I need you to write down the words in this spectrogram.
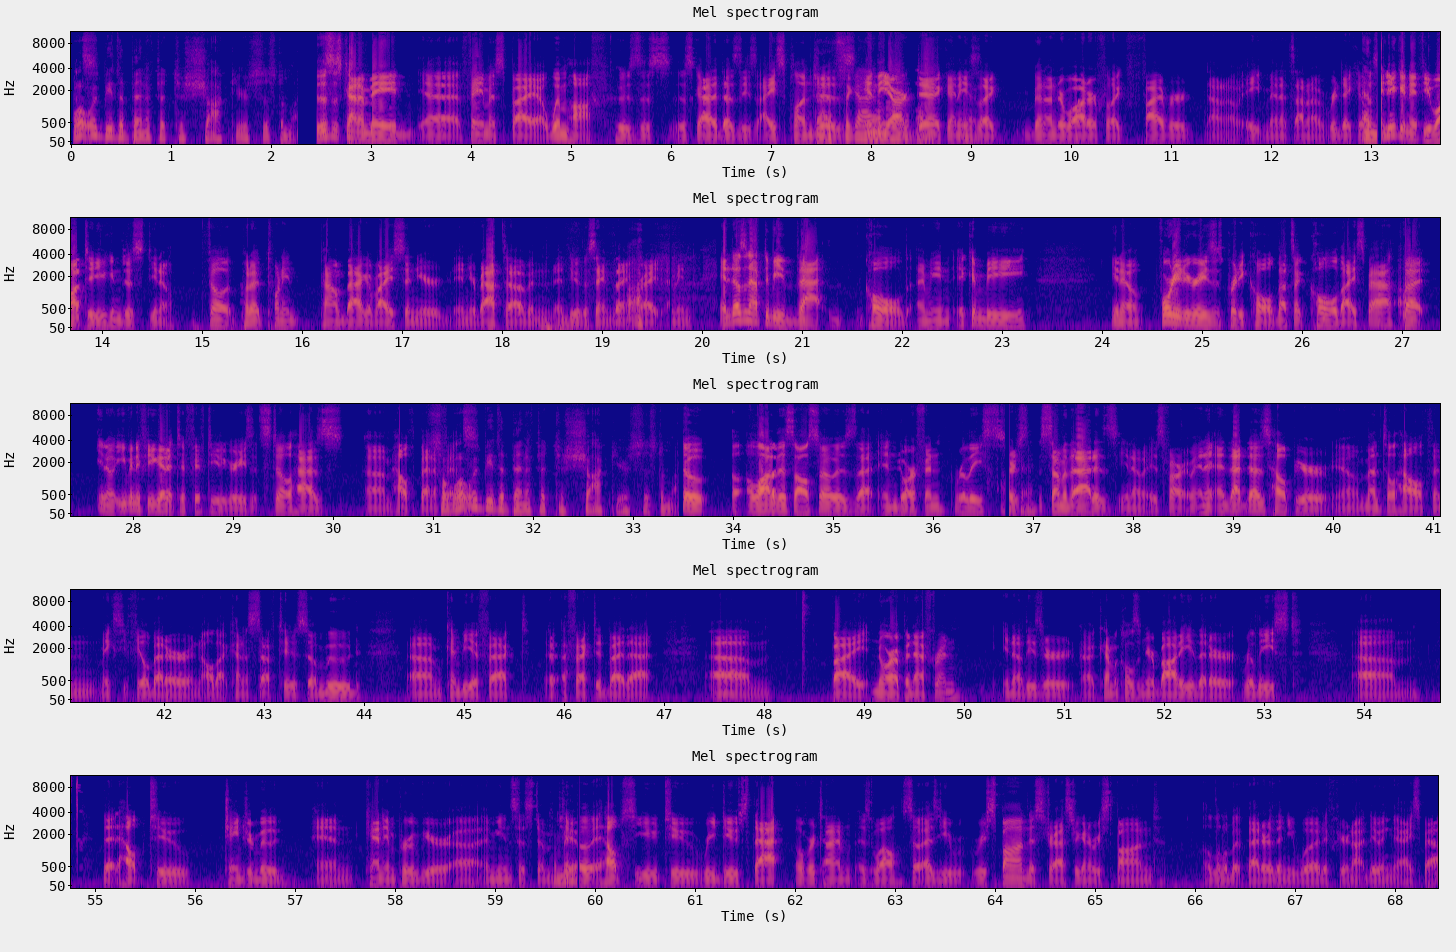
What would be the benefit to shock your system? This is kind of made uh, famous by uh, Wim Hof, who's this this guy that does these ice plunges the in the Arctic, about. and he's Right. like been underwater for like five or I don't know eight minutes. I don't know, ridiculous. And, you can, if you want to, you can just you know fill it, put a twenty pound bag of ice in your in your bathtub and, and do the same thing, right? I mean, and it doesn't have to be that cold. I mean, it can be, you know, forty degrees is pretty cold. That's a cold ice bath, but you know, even if you get it to fifty degrees, it still has um, health benefits. So what would be the benefit to shock your system? So a, lot of this also is that endorphin release. There's Okay. some of that is you know as far and, and that does help your you know, mental health and makes you feel better and all that kind of stuff too. So mood um, can be affect affected by that um, by norepinephrine. You know these are uh, chemicals in your body that are released um, that help to change your mood and can improve your uh, immune system me- too. So it helps you to reduce that over time as well. So as you respond to stress, you're going to respond a little bit better than you would if you're not doing the ice bath.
